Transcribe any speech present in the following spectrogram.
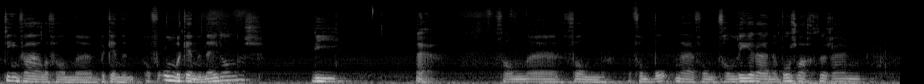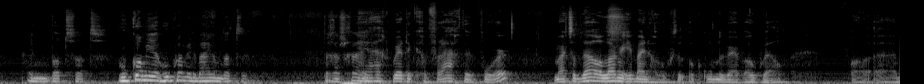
tien verhalen van eh, bekende of onbekende Nederlanders. Die nou ja, van, eh, van, van, bo- nou, van, van leraar naar boswachter zijn. En wat dat, hoe, kwam je, hoe kwam je erbij om dat te, gaan schrijven? eigenlijk werd ik gevraagd ervoor, maar het zat wel al langer in mijn hoofd, dat ook onderwerp ook wel. Van, ehm,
